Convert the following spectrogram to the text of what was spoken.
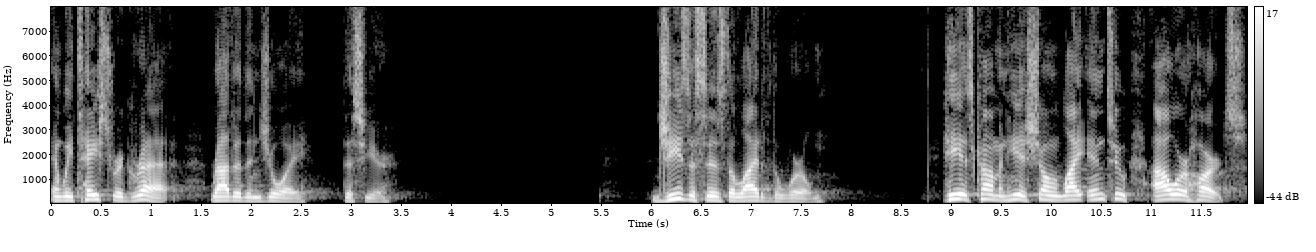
and we taste regret rather than joy this year. Jesus is the light of the world. He has come and He has shown light into our hearts.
